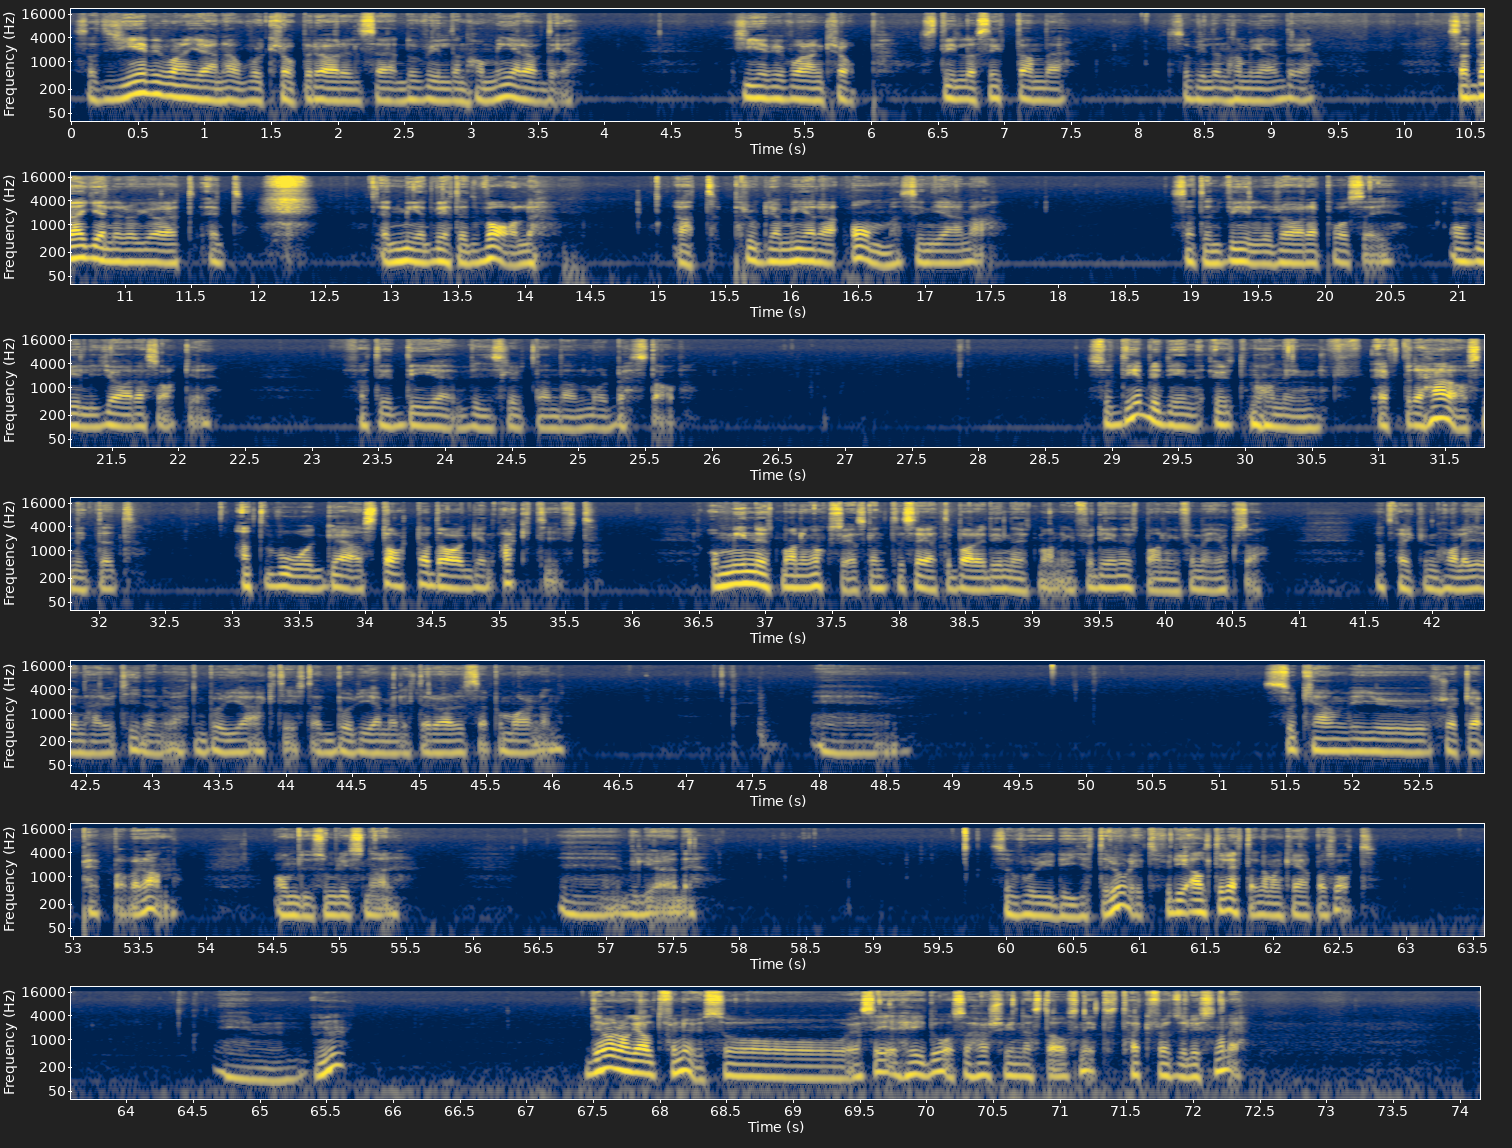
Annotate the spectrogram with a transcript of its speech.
Så att ger vi vår hjärna och vår kropp rörelse, då vill den ha mer av det. Ger vi våran kropp stillasittande så vill den ha mer av det. Så där gäller det att göra ett, ett, ett medvetet val. Att programmera om sin hjärna. Så att den vill röra på sig och vill göra saker. För att det är det vi i slutändan mår bäst av. Så det blir din utmaning efter det här avsnittet. Att våga starta dagen aktivt. Och min utmaning också, jag ska inte säga att det bara är din utmaning, för det är en utmaning för mig också. Att verkligen hålla i den här rutinen nu, att börja aktivt, att börja med lite rörelse på morgonen. Eh, så kan vi ju försöka peppa varann om du som lyssnar eh, vill göra det. Så vore ju det jätteroligt, för det är alltid lättare när man kan hjälpas åt. Ehm, mm. Det var nog allt för nu, så jag säger hej då så hörs vi i nästa avsnitt. Tack för att du lyssnade.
